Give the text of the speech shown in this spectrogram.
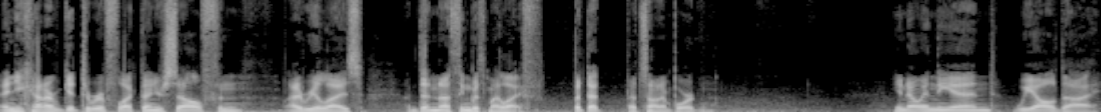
And you kind of get to reflect on yourself and I realize I've done nothing with my life. But that that's not important. You know, in the end, we all die.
